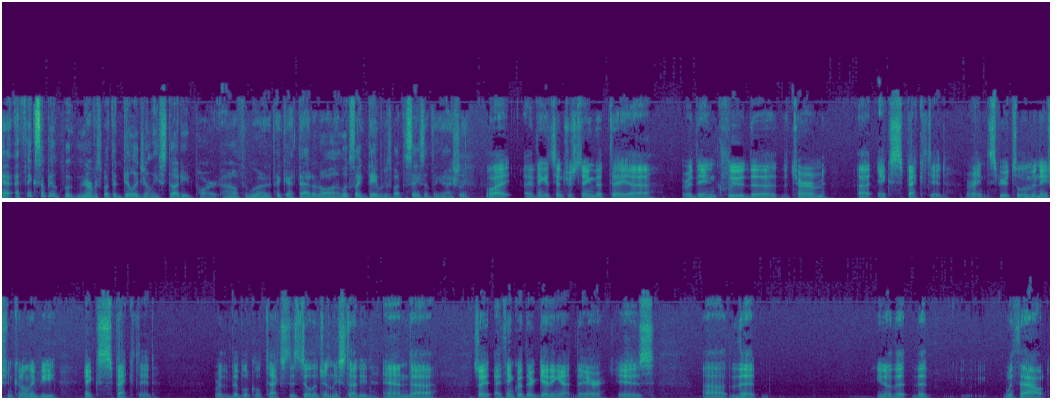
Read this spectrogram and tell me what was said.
Yeah, I think some people are nervous about the diligently studied part. I don't know if we wanted to pick at that at all. It looks like David was about to say something, actually. Well, I, I think it's interesting that they uh, or they include the the term uh, expected. Right, the Spirit's illumination can only be expected, where the biblical text is diligently studied. And uh, so I, I, think what they're getting at there is uh, that you know that that without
